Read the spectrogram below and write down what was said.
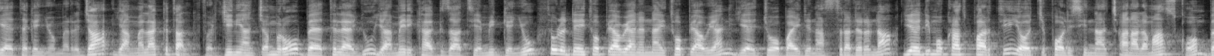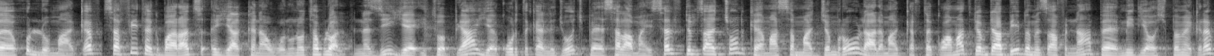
የተገኘው መረጃ ያመላክታል። ቨርጂኒያን ጨምሮ በተለያዩ የአሜሪካ ግዛት የሚገኙ ትውልደ ኢትዮጵያውያንና ኢትዮጵያውያን የጆ ባይደን አስተዳደርና የዲሞክራት ፓርቲ የውጭ ፖሊሲና ጫና ለማ ማስቆም በሁሉም ማዕቀፍ ሰፊ ተግባራት እያከናወኑ ነው ተብሏል። እነዚህ የኢትዮጵያ የቁርጥ ቀን ልጆች በሰላማዊ ሰልፍ ድምፃቸውን ከማሰማት ጀምሮ ለዓለም አቀፍ ተቋማት ደብዳቤ በመጻፍና በሚዲያዎች በመቅረብ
